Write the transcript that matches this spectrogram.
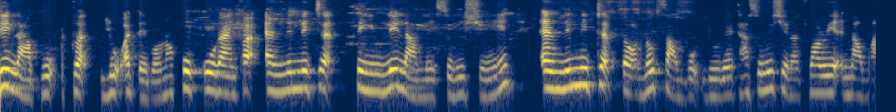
လေ့လာဖို့အတွက်လိုအပ်တယ်ပေါ့နော်ကိုကိုယ်တိုင်က unlimited သင်ယူလေ့လာမယ်ဆိုလို့ရှိရင် unlimited တော့လောက်ဆောင်ဖို့လိုတယ်ဒါဆိုလို့ရှိရင်တော့ကျမတို့ရဲ့အနောက်မှာ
